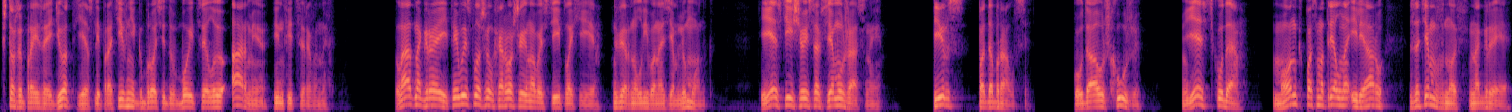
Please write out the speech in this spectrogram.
Что же произойдет, если противник бросит в бой целую армию инфицированных? «Ладно, Грей, ты выслушал хорошие новости и плохие», — вернул его на землю Монг. «Есть еще и совсем ужасные». Пирс подобрался. «Куда уж хуже». «Есть куда». Монг посмотрел на Илиару, затем вновь на Грея.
